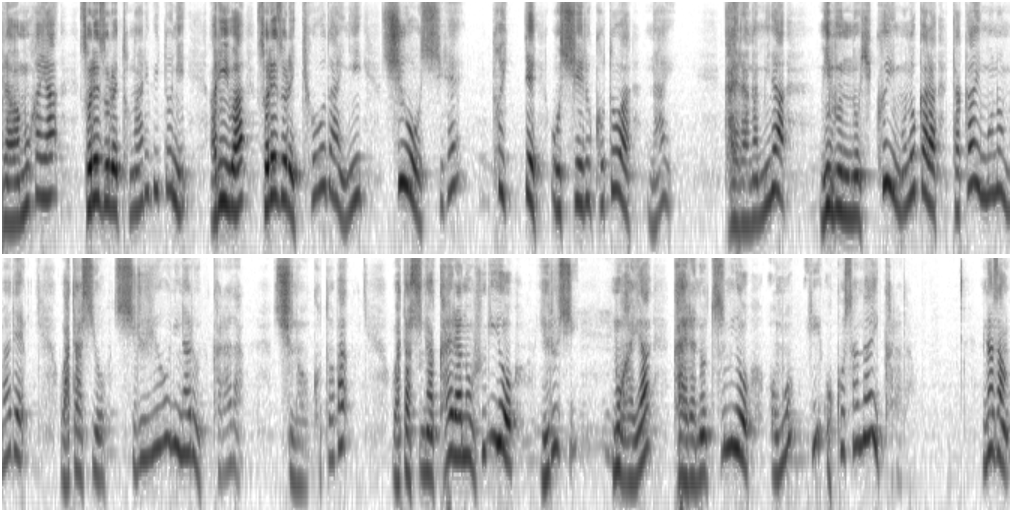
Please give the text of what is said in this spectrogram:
らはもはやそれぞれ隣人にあるいはそれぞれ兄弟に主を知れと言って教えることはない。彼らが皆身分の低いものから高いものまで私を知るようになるからだ。主の言葉。私が彼らの不義を許しもはや彼らの罪を思い起こさないからだ。皆さん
